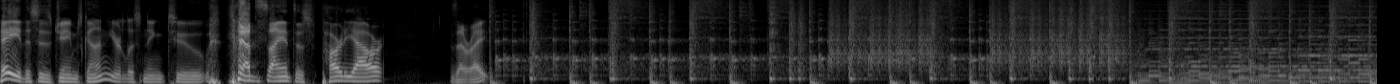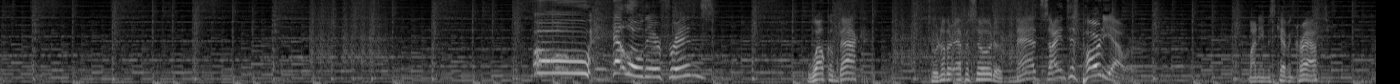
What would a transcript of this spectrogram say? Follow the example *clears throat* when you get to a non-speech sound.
Hey, this is James Gunn. You're listening to *laughs* Mad Scientist Party Hour. Is that right? Oh, hello there, friends! Welcome back to another episode of Mad Scientist Party Hour. My name is Kevin Kraft,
